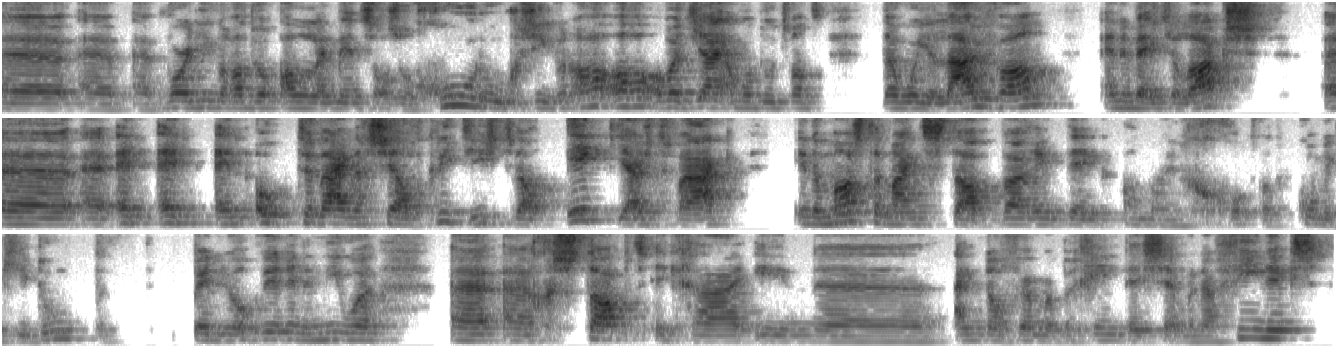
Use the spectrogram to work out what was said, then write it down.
uh, uh, word je niet door allerlei mensen als een goeroe gezien. Van oh, oh, oh, wat jij allemaal doet, want daar word je lui van. En een beetje laks. Uh, en, en, en ook te weinig zelfkritisch. Terwijl ik juist vaak in een mastermind stap waarin ik denk, oh mijn god, wat kom ik hier doen? Ik ben nu ook weer in een nieuwe gestapt. Ik ga in eind november, begin december naar Phoenix.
